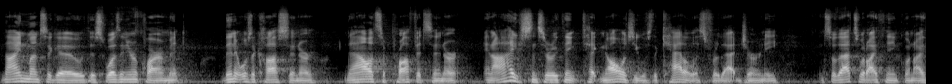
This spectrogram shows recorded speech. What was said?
nine months ago this wasn't a requirement. Then it was a cost center. Now it's a profit center. And i sincerely think technology was the catalyst for that journey and so that's what i think when i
